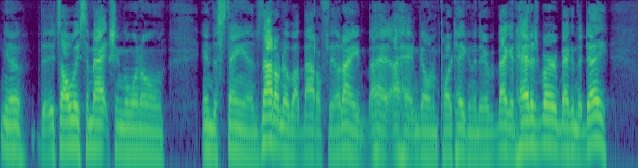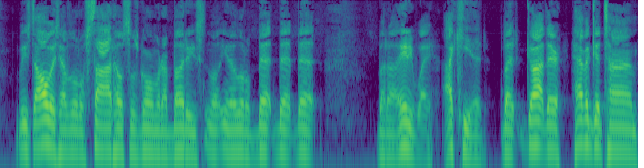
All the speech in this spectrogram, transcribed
You know, it's always some action going on in the stands. Now, I don't know about Battlefield. I ain't, I, I hadn't gone and partaken in there, but back in Hattiesburg, back in the day, we used to always have little side hustles going with our buddies. You know, little bet, bet, bet. But uh, anyway, I kid. But go out there, have a good time.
